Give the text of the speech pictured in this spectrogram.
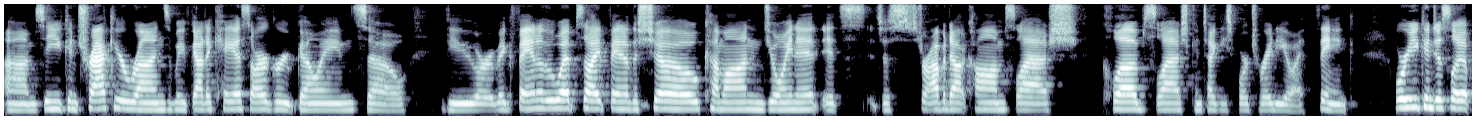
Um, so you can track your runs, and we've got a KSR group going. So if you are a big fan of the website, fan of the show, come on and join it. It's just strava.com slash club slash Kentucky Sports Radio, I think. Or you can just look,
